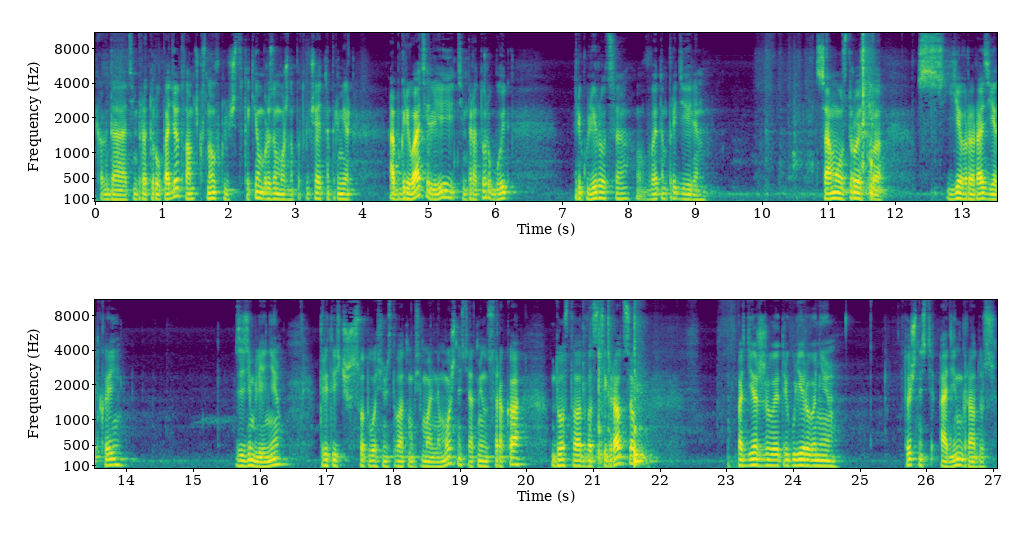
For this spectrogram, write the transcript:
Когда температура упадет, лампочка снова включится. Таким образом можно подключать, например, обогреватель и температура будет регулироваться в этом пределе. Само устройство с евро-розеткой заземления 3680 Вт максимальной мощности от минус 40 до 120 градусов поддерживает регулирование точность 1 градус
